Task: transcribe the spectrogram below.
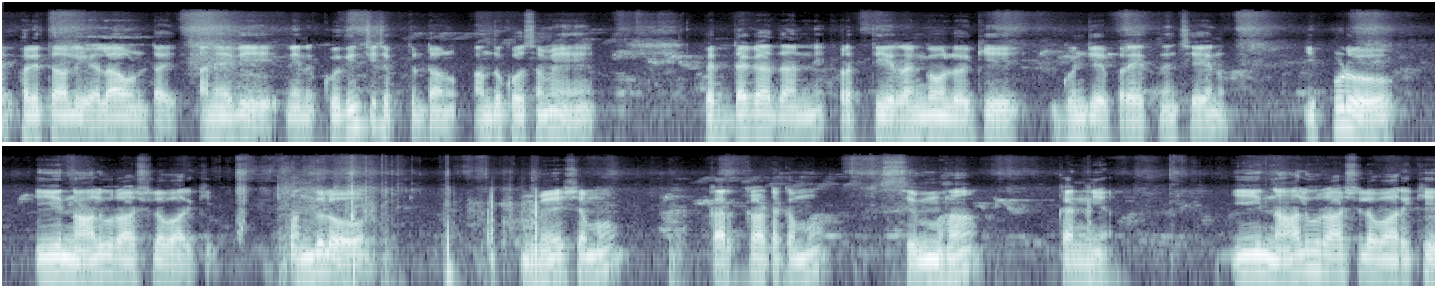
ఫలితాలు ఎలా ఉంటాయి అనేది నేను కుదించి చెప్తుంటాను. అందుకోసమే పెద్దగా దాన్ని ప్రతి రంగంలోకి గుంజే ప్రయత్నం చేయను. ఇప్పుడు ఈ నాలుగు రాశుల వారికి అందులో మేషము కర్కాటకము సింహ కన్య ఈ నాలుగు రాశుల వారికి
